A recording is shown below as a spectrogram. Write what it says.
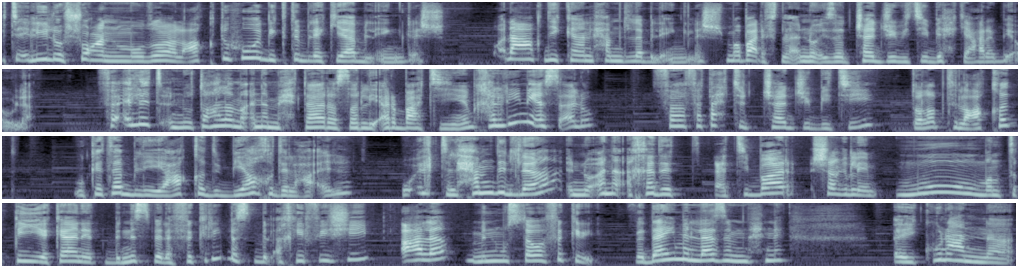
بتقولي له شو عن موضوع العقد وهو بيكتب لك إياه بال English. وأنا عقدي كان الحمد لله بال English. ما بعرف لأنه إذا ChatGPT بيحكي عربي أو لا. فقلت إنه طالما أنا محتارة صار لي أربع أيام خليني أسأله. ففتحت ChatGPT طلبت العقد وكتب لي عقد بياخذ العقل. وقلت الحمد لله إنه أنا أخذت اعتبار شغلة مو منطقية كانت بالنسبة لفكري بس بالأخير في شيء أعلى من مستوى فكري. فدائما لازم نحن يكون عنا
